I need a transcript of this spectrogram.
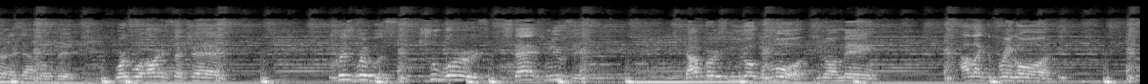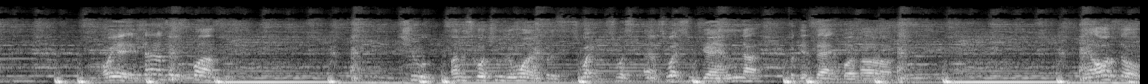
Turn that down a little bit. Working with artists such as Chris Rivers, True Words, Stash Music, Diverse New York, and more. You know what I mean? I like to bring on. Oh yeah, and shout out to the sponsors. Choo underscore choosing one for the sweat, sweat uh, sweatsuit game. Let me not forget that. But uh, and also,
